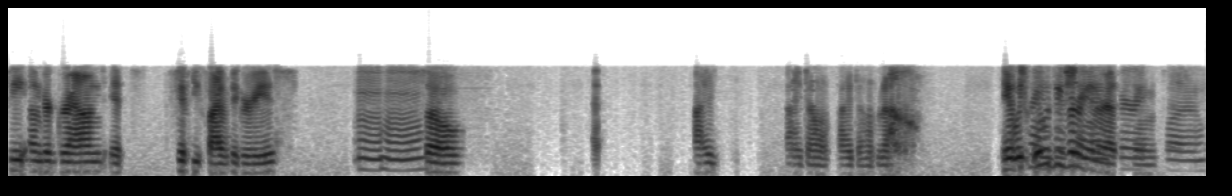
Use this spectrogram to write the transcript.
feet underground? It's fifty five degrees. Mhm. So I I don't I don't know. It would it would be very interesting. Very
